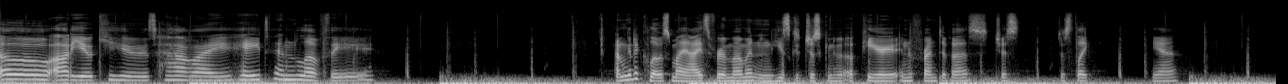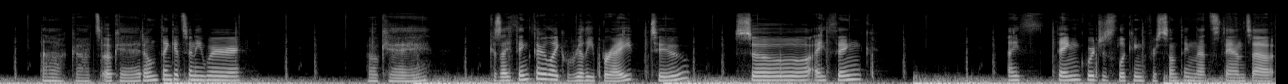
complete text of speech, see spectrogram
Oh, audio cues, how I hate and love thee. I'm gonna close my eyes for a moment and he's just gonna appear in front of us. Just, just like, yeah. Oh gods, okay, I don't think it's anywhere... Okay. Because I think they're like really bright too. So I think... I think we're just looking for something that stands out.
